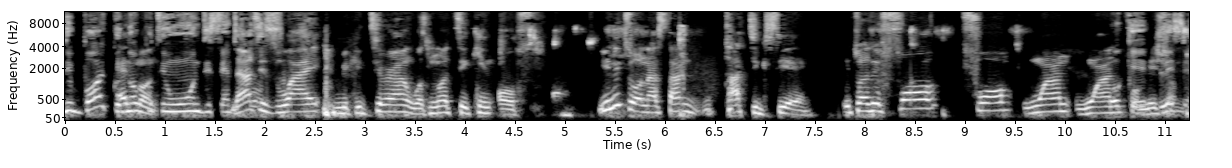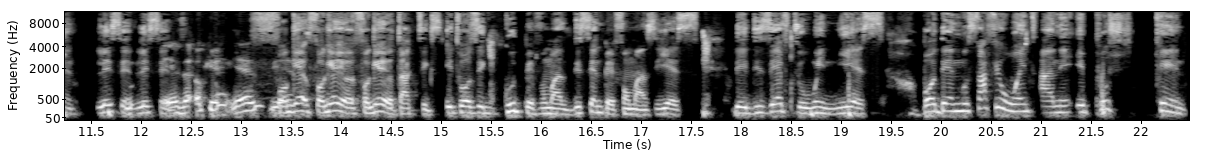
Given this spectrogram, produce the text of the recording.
the boy could Edmund, not put in one decent. That cross. is why Mkhitaryan was not taking off. You need to understand tactics here. It was a four four one one okay, formation. Listen, listen, listen. That, okay, yes. Forget, yes. forget your, forget your tactics. It was a good performance, decent performance. Yes, they deserve to win. Yes, but then Mustafi went and he, he pushed Kane.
